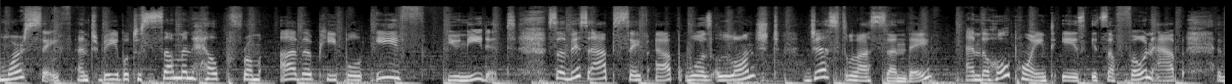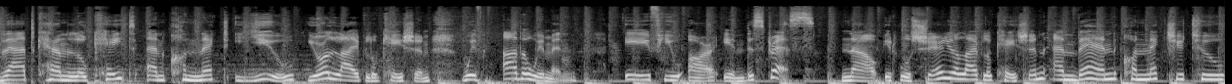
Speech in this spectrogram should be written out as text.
more safe and to be able to summon help from other people if you need it. So this app, Safe Up, was launched just last Sunday. And the whole point is it's a phone app that can locate and connect you, your live location, with other women if you are in distress. Now, it will share your live location and then connect you to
